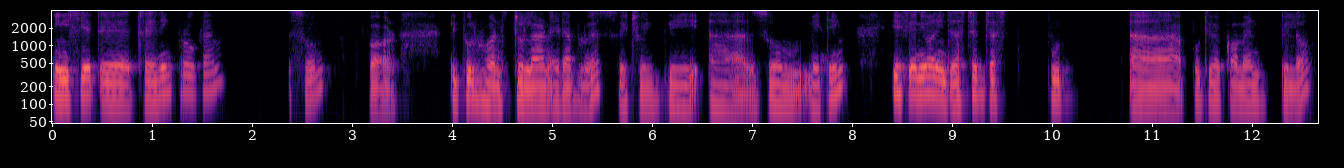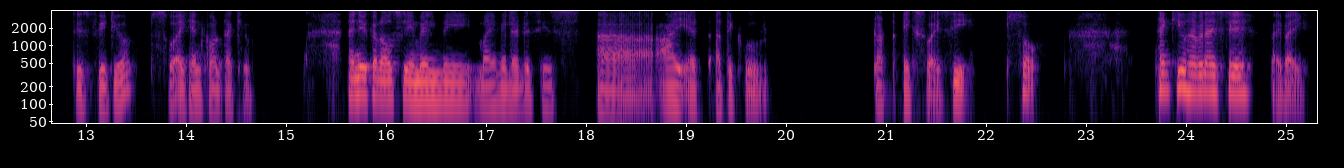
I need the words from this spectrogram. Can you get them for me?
initiate a training program soon for people who want to learn AWS. which will be a Zoom meeting. If anyone interested, just put uh, put your comment below this video so I can contact you. And you can also email me. My email address is uh, i at atikur.xyz. So thank you. Have a nice day. Bye-bye.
